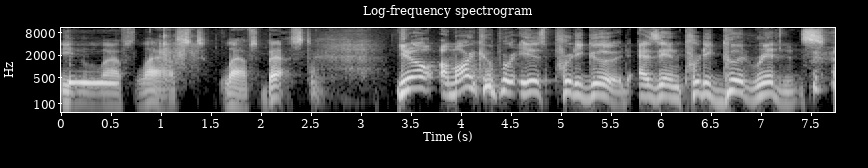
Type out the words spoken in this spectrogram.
he who laughs last laughs best. You know, Amari Cooper is pretty good, as in pretty good riddance.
